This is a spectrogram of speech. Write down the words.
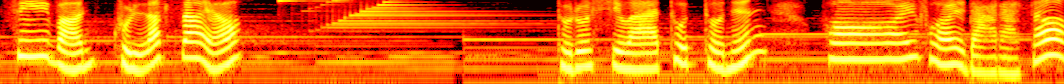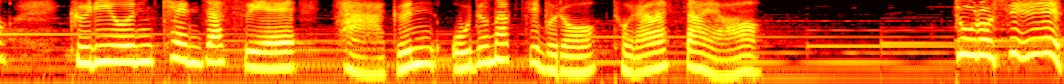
세 번 굴렀어요. 도로시와 토토는 훨훨 날아서 그리운 캔자스의 작은 오두막집으로 돌아왔어요. 도로시,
